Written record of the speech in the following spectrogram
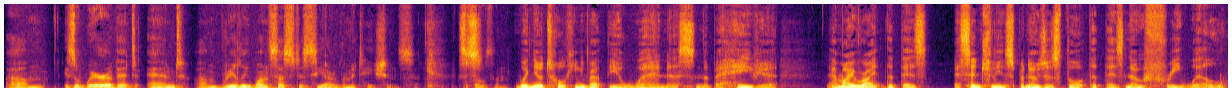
um, is aware of it and um, really wants us to see our limitations, expose them. When you're talking about the awareness and the behavior, am I right that there's essentially in Spinoza's thought that there's no free will?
